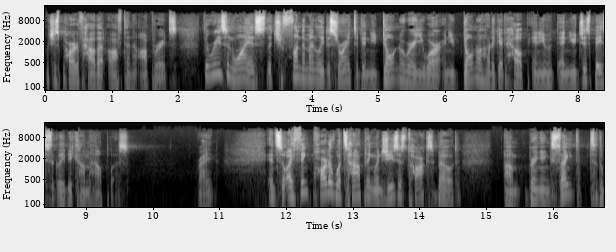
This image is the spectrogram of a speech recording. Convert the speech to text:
which is part of how that often operates. The reason why is that you're fundamentally disoriented and you don't know where you are and you don't know how to get help and you and you just basically become helpless. Right? And so I think part of what's happening when Jesus talks about um, bringing sight to the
